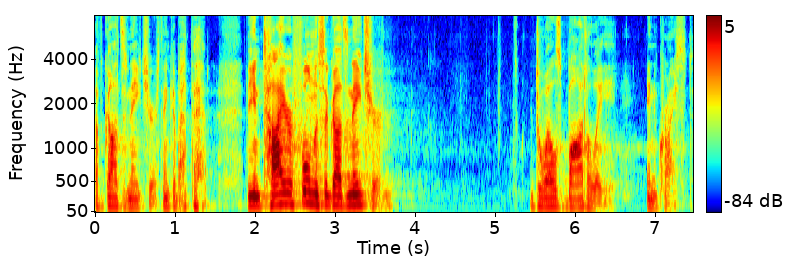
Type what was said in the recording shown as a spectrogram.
of God's nature, think about that. The entire fullness of God's nature dwells bodily in Christ.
